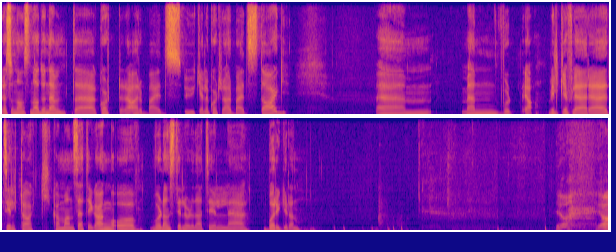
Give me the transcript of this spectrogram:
resonansen. Da. Du nevnte kortere arbeidsuke eller kortere arbeidsdag. Um, men hvor, ja, hvilke flere tiltak kan man sette i gang, og hvordan stiller du deg til uh, borgerlønn? Ja, ja,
